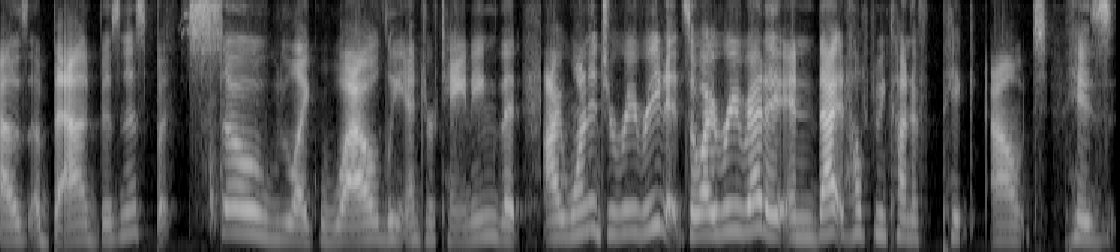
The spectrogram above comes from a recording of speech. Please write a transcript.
as a bad business, but so like wildly entertaining that I wanted to reread it. So I reread it, and that helped me kind of pick out his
